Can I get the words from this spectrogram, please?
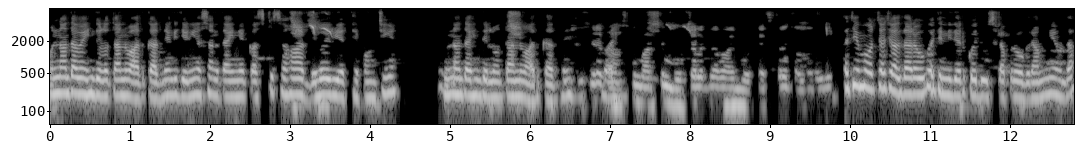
ਉਹਨਾਂ ਦਾ ਵੀ ਅਸੀਂ ਦਿਲੋਂ ਧੰਨਵਾਦ ਕਰਦੇ ਹਾਂ ਕਿ ਜਿਹੜੀਆਂ ਸੰਗਤਾਂ ਇੰਨੇ ਕਸ਼ਟ ਸਹਾਰਦੇ ਹੋਏ ਵੀ ਇੱਥੇ ਪਹੁੰਚੀਆਂ। ਉਹਨਾਂ ਦਾ ਅਸੀਂ ਦਿਲੋਂ ਧੰਨਵਾਦ ਕਰਦੇ ਹਾਂ। ਜਿਹੜਾ। ਕਾਂਸ ਕੁਮਾਰ ਤੇ ਮੋਰਚਾ ਲੱਗਾ ਵਾ ਇਹ ਮੋਰਚਾ ਇਸ ਤਰ੍ਹਾਂ ਚੱਲਦਾ ਰਹੂਗਾ। ਅਜੇ ਮੋਰਚਾ ਚੱਲਦਾ ਰਹੂਗਾ ਜਿੰਨੀ ਦੇਰ ਕੋਈ ਦੂਸਰਾ ਪ੍ਰੋਗਰਾਮ ਨਹੀਂ ਆਉਂਦਾ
